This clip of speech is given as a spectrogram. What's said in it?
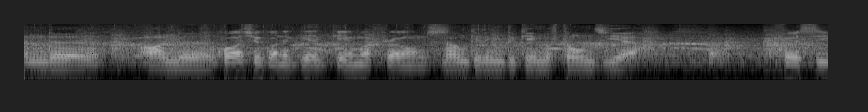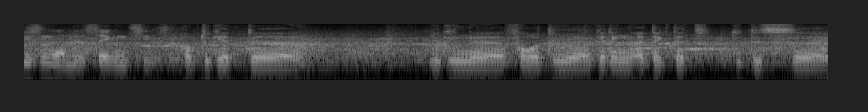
And uh, on Of uh, course, you're gonna get Game of Thrones now I'm getting the Game of Thrones. Yeah, first season and the second season. hope to get uh, looking uh, forward to uh, getting addicted to this uh,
